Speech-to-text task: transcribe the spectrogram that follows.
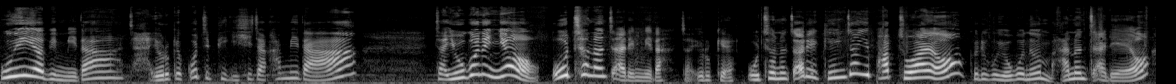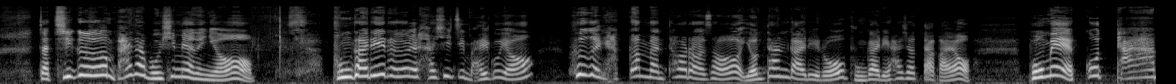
우이엽입니다. 자, 이렇게 꽃이 피기 시작합니다. 자, 요거는요, 5천원짜리입니다. 자, 이렇게 5천원짜리 굉장히 밥 좋아요. 그리고 요거는 만원짜리예요. 자, 지금 받아보시면은요, 분갈이를 하시지 말고요. 흙을 약간만 털어서 연탄가리로 분갈이 하셨다가요. 봄에 꽃 다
